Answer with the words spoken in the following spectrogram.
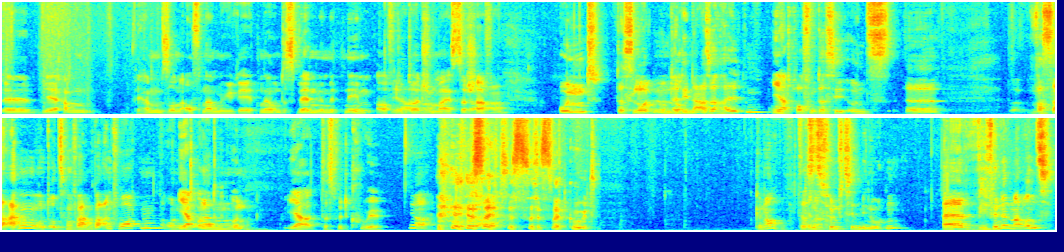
äh, wir, haben, wir haben so ein Aufnahmegerät ne, und das werden wir mitnehmen auf ja, die Deutsche Meisterschaft. Ja. Und Das Leuten unter die Nase halten und Ja. hoffen, dass sie uns äh, was sagen und unsere Fragen beantworten. Und, ja, und, ähm, und ja, das wird cool. ja, das, wird, das, das wird gut. genau. Das Genau. ist 15 Minuten. Äh, wie findet man uns?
